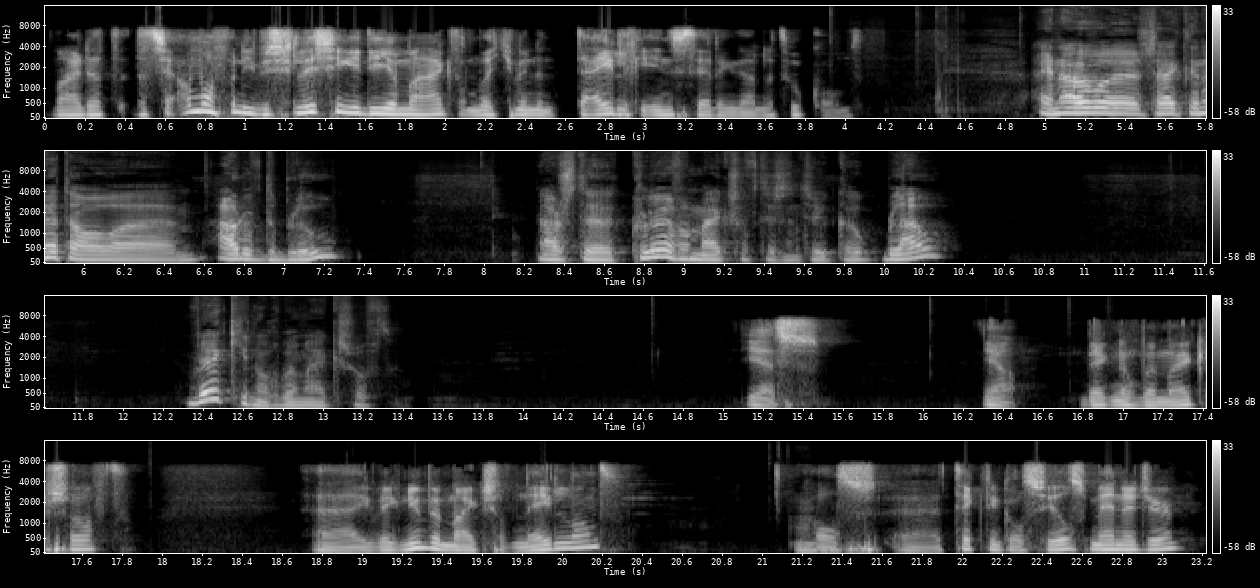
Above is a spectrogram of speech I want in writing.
Maar dat, dat zijn allemaal van die beslissingen die je maakt, omdat je met een tijdelijke instelling daar naartoe komt. En nou uh, zei ik er net al, uh, out of the blue. Nou is de kleur van Microsoft is natuurlijk ook blauw. Werk je nog bij Microsoft? Yes. Werk nog bij Microsoft. Uh, ik werk nu bij Microsoft Nederland als uh, technical sales manager.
